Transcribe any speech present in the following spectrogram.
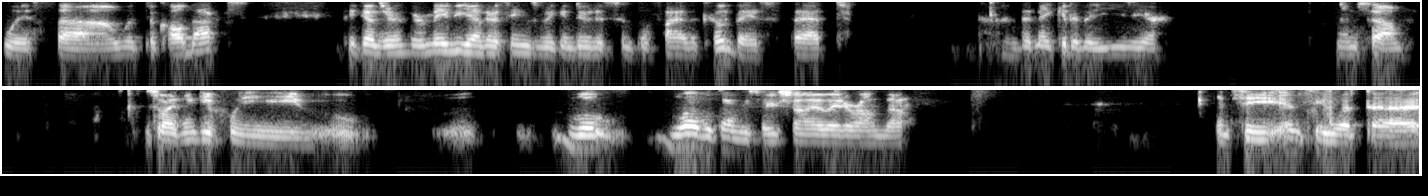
with uh, with the callbacks, because there, there may be other things we can do to simplify the code base that that make it a bit easier. And so, so I think if we we'll we'll have a conversation later on though. and see and see what uh,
